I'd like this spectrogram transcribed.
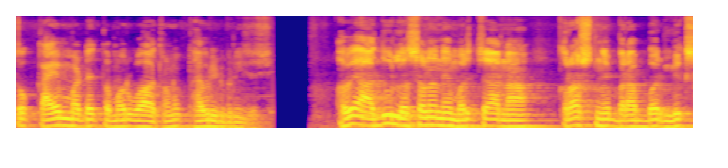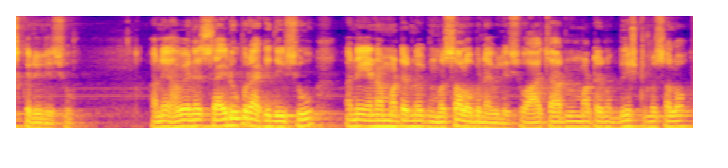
તો કાયમ માટે તમારું આ અથાણું ફેવરિટ બની જશે. હવે આદુ, લસણ અને મરચાંના ક્રશને બરાબર મિક્સ કરી લઈશું. અને હવે એને સાઈડ ઉપર રાખી દઈશું અને એના માટેનો એક મસાલો બનાવી લઈશું. આ ચાર માટેનો બેસ્ટ મસાલો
